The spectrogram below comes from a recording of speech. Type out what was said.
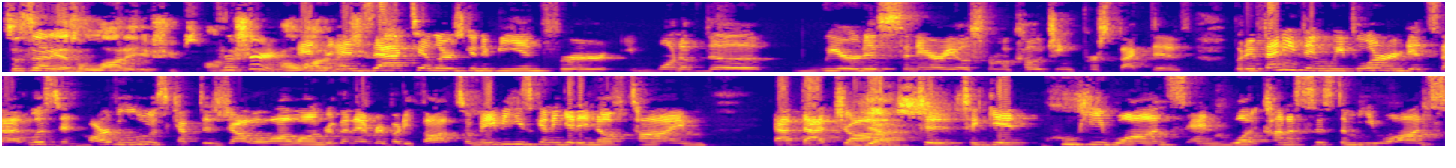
Cincinnati has a lot of issues on for sure. team, a lot And, of and. Zac Taylor is going to be in for one of the weirdest scenarios from a coaching perspective. But if anything, we've learned it's that listen, Marvin Lewis kept his job a lot longer than everybody thought. So maybe he's going to get enough time at that job Yes. to, to get who he wants and what kind of system he wants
